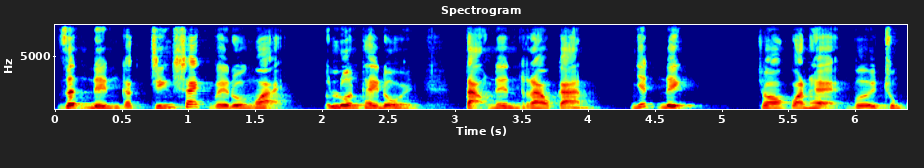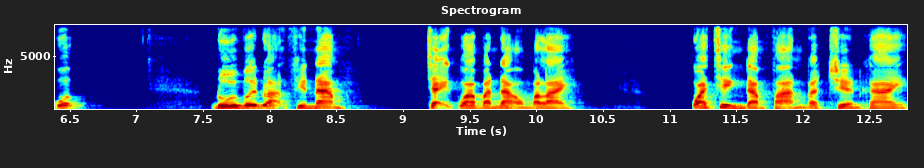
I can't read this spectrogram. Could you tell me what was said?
dẫn đến các chính sách về đối ngoại luôn thay đổi, tạo nên rào cản nhất định cho quan hệ với Trung Quốc. Đối với đoạn phía Nam chạy qua bán đảo Malai, quá trình đàm phán và triển khai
